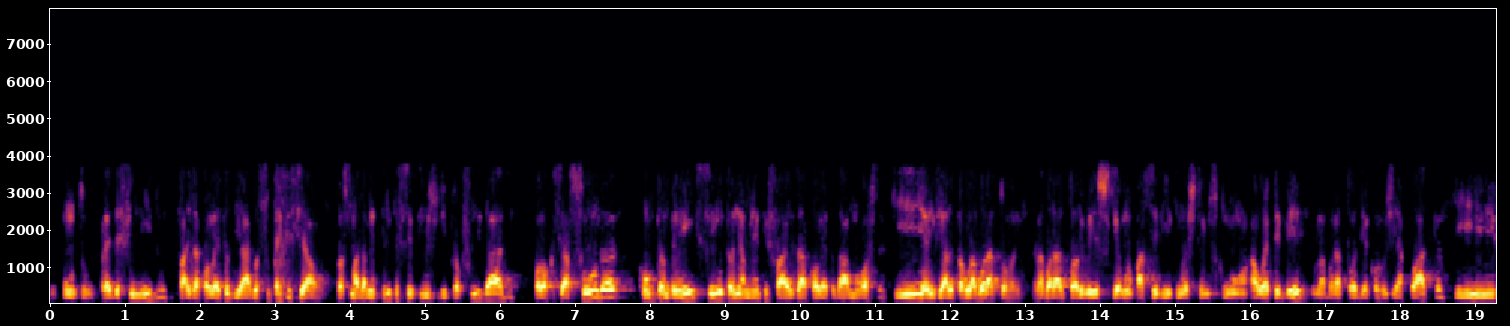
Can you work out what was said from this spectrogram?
o ponto pré-definido, faz a coleta de água superficial, aproximadamente 30 centímetros de profundidade, coloca-se a sonda como também, simultaneamente, faz a coleta da amostra que é enviada para o laboratório. O laboratório este que é uma parceria que nós temos com a UEPB, o Laboratório de Ecologia Aquática, que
